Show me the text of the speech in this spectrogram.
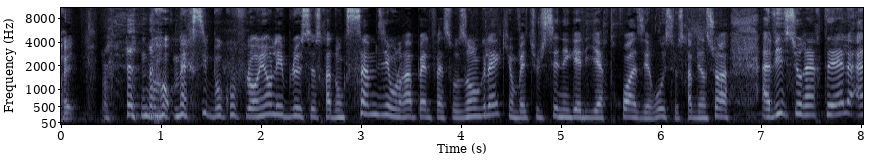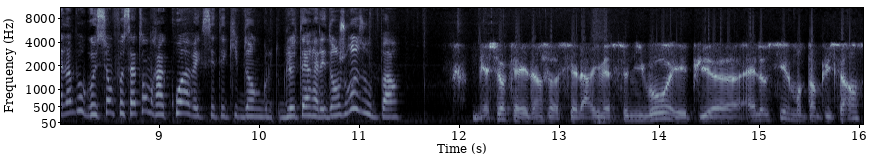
Ouais. Bon, merci beaucoup Florian. Les Bleus, ce sera donc samedi, on le rappelle, face aux Anglais qui ont battu le Sénégal hier 3 à 0 et ce sera bien sûr à, à vivre sur RTL. Alain Bogossian, il faut s'attendre à quoi avec cette équipe d'Angleterre? Elle est dangereuse ou pas? Bien sûr qu'elle est dangereuse si elle arrive à ce niveau. Et puis, euh, elle aussi, elle monte en puissance.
